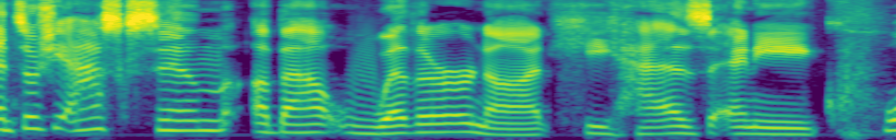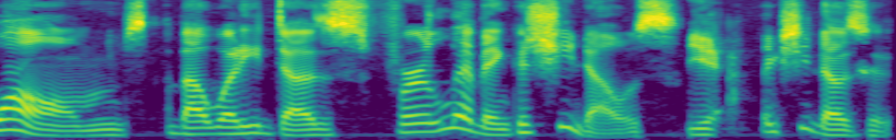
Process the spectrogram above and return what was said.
And so she asks him about whether or not he has any qualms about what he does for a living, because she knows. Yeah. Like she knows who,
